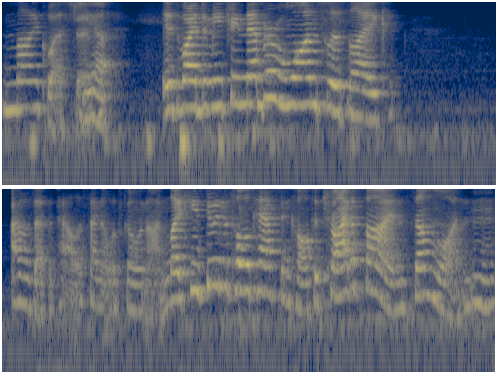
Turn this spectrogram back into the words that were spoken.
My question Yeah. is why Dimitri never once was like, I was at the palace, I know what's going on. Like, he's doing this whole casting call to try to find someone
